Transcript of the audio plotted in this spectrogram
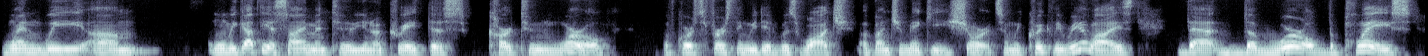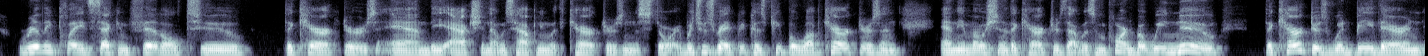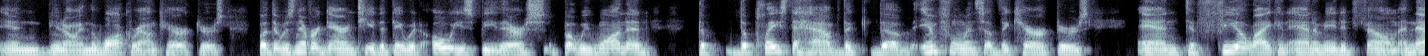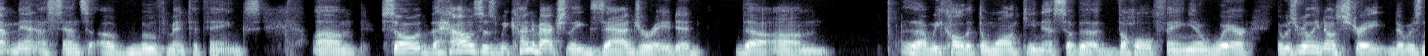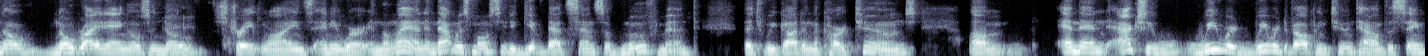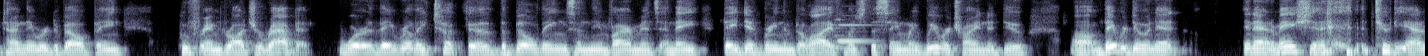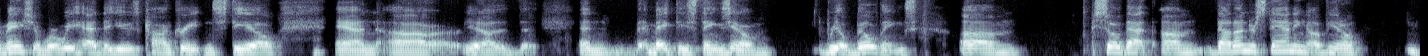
when we um, when we got the assignment to you know create this cartoon world. Of course, the first thing we did was watch a bunch of Mickey shorts, and we quickly realized that the world, the place, really played second fiddle to the characters and the action that was happening with the characters in the story, which was great because people love characters and and the emotion of the characters that was important. But we knew the characters would be there in, in you know in the walk around characters, but there was never a guarantee that they would always be there. But we wanted the the place to have the the influence of the characters and to feel like an animated film and that meant a sense of movement to things um, so the houses, we kind of actually exaggerated the um, the, we called it the wonkiness of the the whole thing. You know, where there was really no straight, there was no no right angles and no straight lines anywhere in the land, and that was mostly to give that sense of movement that we got in the cartoons. Um, and then actually we were we were developing Toontown at the same time they were developing Who Framed Roger Rabbit where they really took the the buildings and the environments and they they did bring them to life much the same way we were trying to do. Um, they were doing it in animation 2d animation where we had to use concrete and steel and uh, you know and make these things you know real buildings. Um, so that um, that understanding of you know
